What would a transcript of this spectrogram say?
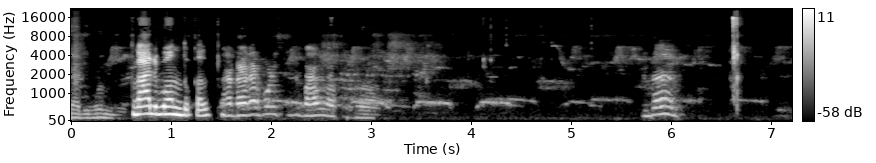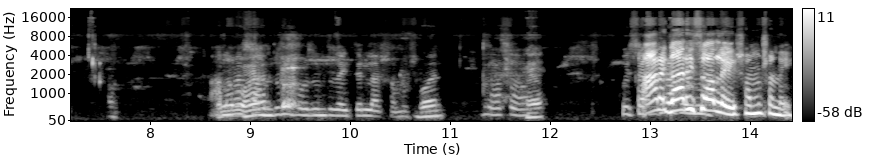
গাড়ি বন্ধ। গাড়ি বন্ধ কাল তো। ঢাকার পরিস্থিতি ভালো লাগছে হ্যাঁ। কই আরে গাড়ি চলে সমস্যা নেই।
